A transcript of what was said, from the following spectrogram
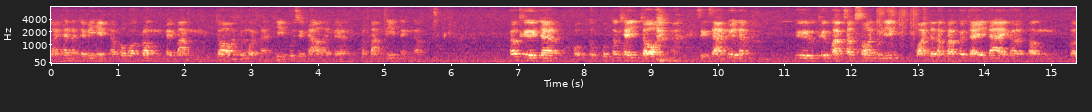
หลายท่านอาจจะไม่เห็นนะเพราะว่ากล้องไปบังจอทั้งหมดนะทีมผู้สื่อข่าวอาจจะลำบากนิดหนึ่งเนาะ ก็คือจะผมผมต้องใช้จอสื่อสารด้วยนะคือคือความซับซ้อนตรงนี้กว่าจะทำความเข้าใจได้ก็ต้องก็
